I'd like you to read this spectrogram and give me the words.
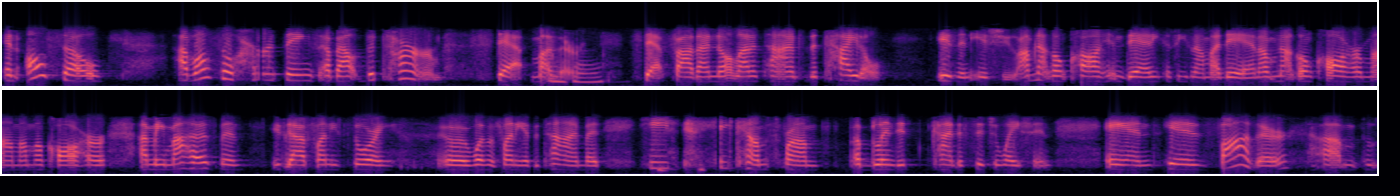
And also, I've also heard things about the term stepmother, mm-hmm. stepfather. I know a lot of times the title is an issue. I'm not going to call him daddy because he's not my dad. I'm not going to call her mom. I'm going to call her. I mean, my husband, he's got a funny story. Uh, it wasn't funny at the time, but he he comes from a blended kind of situation, and his father, um, who's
